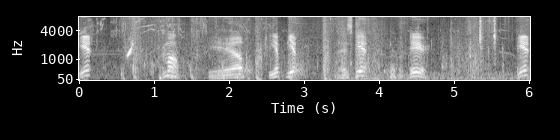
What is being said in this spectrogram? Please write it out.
Yep. Come on. Yep. Yep, yep. Let's get. Here. Yep.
